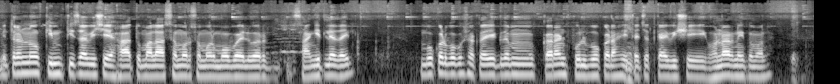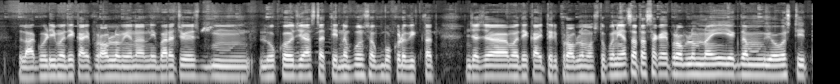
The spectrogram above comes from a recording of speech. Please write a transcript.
मित्रांनो किमतीचा विषय हा तुम्हाला समोर समोर मोबाईलवर सांगितल्या जाईल. बोकड बघू शकता एकदम करंट फुल बोकड आहे. त्याच्यात काही विषय होणार नाही तुम्हाला. लागवडीमध्ये काही प्रॉब्लेम येणार नाही. बऱ्याच वेळेस लोक जे असतात ते नपुंसक बोकडं विकतात ज्याच्यामध्ये काहीतरी प्रॉब्लेम असतो. पण याचा तसा काही प्रॉब्लेम नाही. एकदम व्यवस्थित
